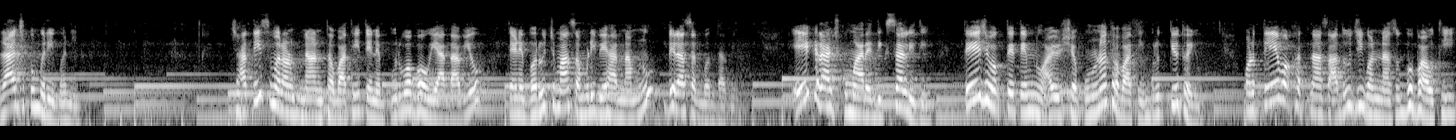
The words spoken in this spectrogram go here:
રાજકુમારી બની. જાતિ સ્મરણ જ્ઞાન થવાથી તેને પૂર્વભાવ યાદ આવ્યો. તેણે ભરૂચમાં સમડી વિહાર નામનું દેરાસર બંધાવ્યું. એક રાજકુમારે દીક્ષા લીધી. તે જ વખતે તેમનું આયુષ્ય પૂર્ણ થવાથી મૃત્યુ થયું. પણ તે વખતના સાધુ જીવનના શુભભાવથી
